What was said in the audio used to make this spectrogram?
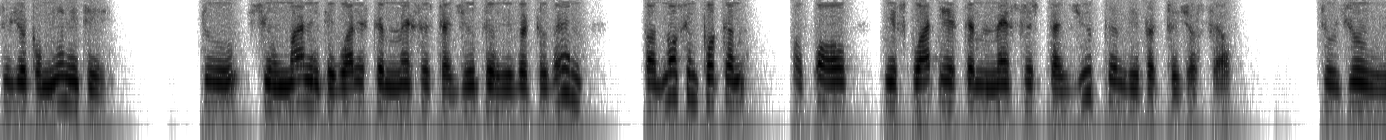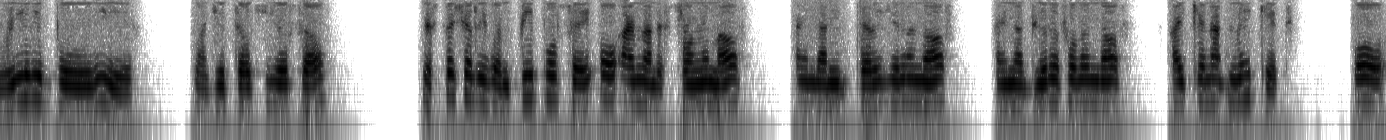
to your community, to humanity? What is the message that you deliver to them? But most important of all is what is the message that you deliver to yourself? Do you really believe what you tell to yourself, especially when people say, oh, I'm not strong enough, I'm not intelligent enough, I'm not beautiful enough, I cannot make it. Or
